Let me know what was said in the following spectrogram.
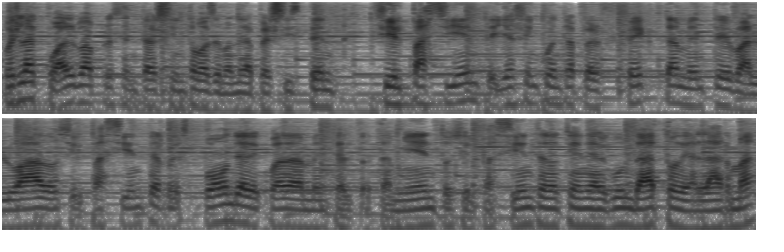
pues la cual va a presentar síntomas de manera persistente. Si el paciente ya se encuentra perfectamente evaluado, si el paciente responde adecuadamente al tratamiento, si el paciente no tiene algún dato de alarma,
